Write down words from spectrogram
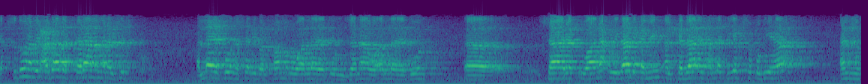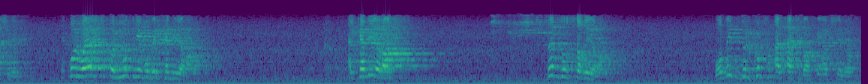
يقصدون بالعدالة السلامة من الفسق. أن لا يكون شرب الخمر وأن لا يكون زنا وأن لا يكون آه، سارق ونحو ذلك من الكبائر التي يفسق بها المسلم. يقول ويفسق المذنب بالكبيرة. الكبيرة ضد الصغيرة. وضد الكفر الأكبر في نفس الوقت.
